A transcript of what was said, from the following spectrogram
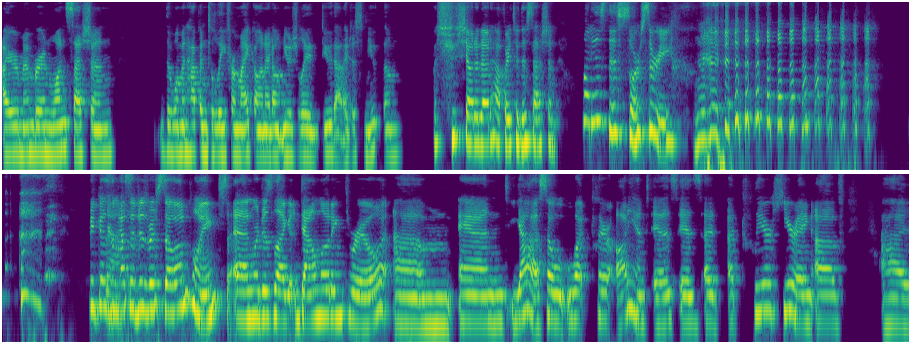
I remember in one session, the woman happened to leave her mic on. I don't usually do that, I just mute them. But she shouted out halfway through the session, What is this sorcery? because the messages were so on point and we're just like downloading through um, and yeah so what clairaudience is is a, a clear hearing of uh,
